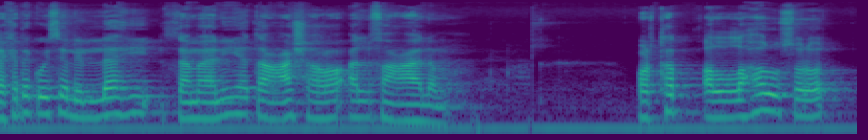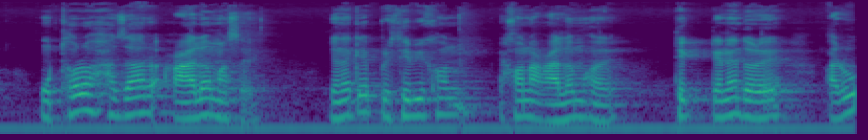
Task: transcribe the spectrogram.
তেখেতে কৈছে লিল্লাহি জামানিয়াতা আশাৰ আলফা আলম। অৰ্থাৎ আল্লাহৰ ওচৰত ওঠৰ হাজাৰ আলম আছে। যেনেকৈ পৃথিৱীখন এখন আলম হয় ঠিক তেনেদৰে আৰু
